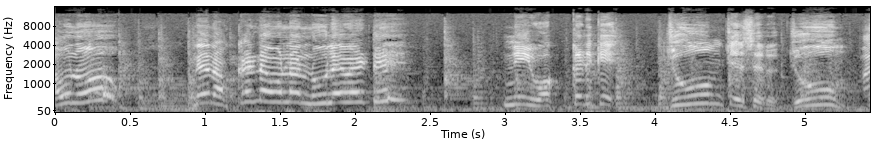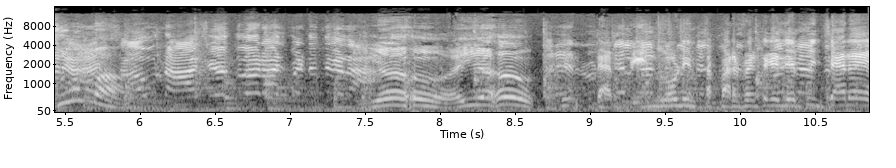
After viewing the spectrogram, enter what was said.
అవును నేను ఒక్కడే ఉన్నా నువ్వులేవేంటి నీ ఒక్కడికే జూమ్ చేశారు జూమ్ అయ్యో అయ్యో డబ్బింగ్ కూడా ఇంత పర్ఫెక్ట్గా చెప్పించారే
